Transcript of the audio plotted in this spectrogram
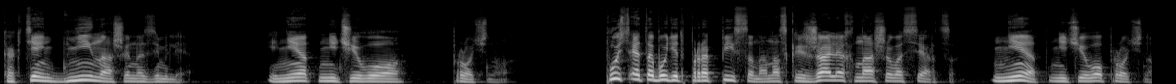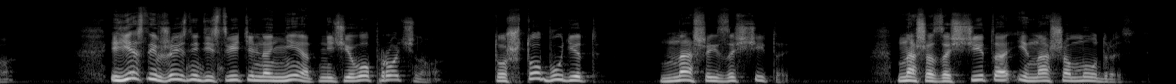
как тень дни наши на земле, и нет ничего прочного». Пусть это будет прописано на скрижалях нашего сердца нет ничего прочного. И если в жизни действительно нет ничего прочного, то что будет нашей защитой? Наша защита и наша мудрость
